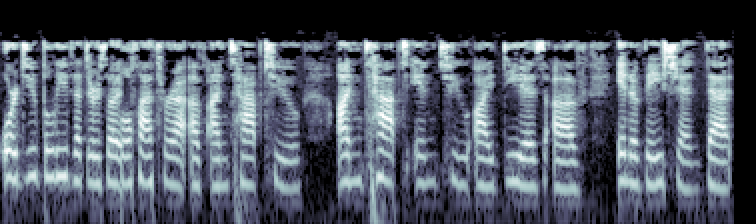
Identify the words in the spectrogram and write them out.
Or do you believe that there's a plethora of untapped to untapped into ideas of innovation that,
